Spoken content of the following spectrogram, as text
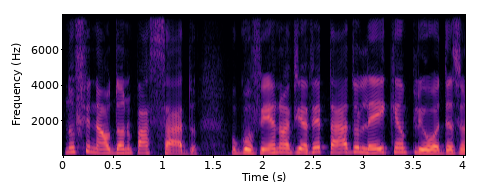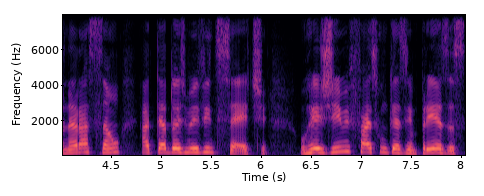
no final do ano passado. O governo havia vetado lei que ampliou a desoneração até 2027. O regime faz com que as empresas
